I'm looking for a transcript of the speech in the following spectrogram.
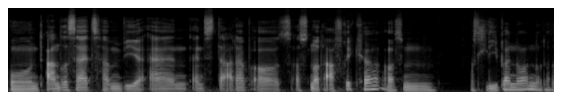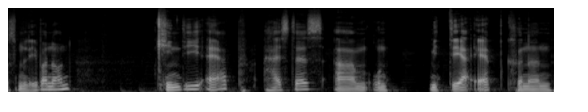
Und andererseits haben wir ein, ein Startup aus, aus Nordafrika, aus, dem, aus Libanon oder aus dem Libanon. Kindi-App heißt es. Ähm, und mit der App können,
